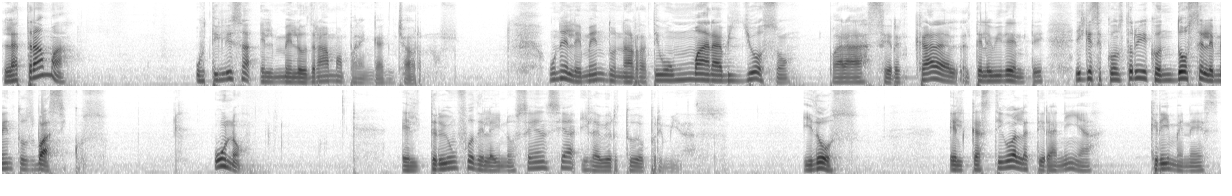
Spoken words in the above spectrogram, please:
La trama utiliza el melodrama para engancharnos. Un elemento narrativo maravilloso para acercar al, al televidente y que se construye con dos elementos básicos. Uno, el triunfo de la inocencia y la virtud oprimidas. Y dos, el castigo a la tiranía, crímenes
